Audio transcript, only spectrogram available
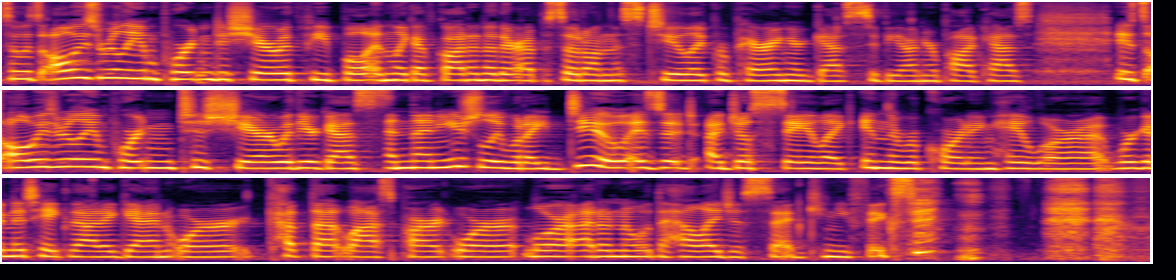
So it's always really important to share with people. And like, I've got another episode on this too, like preparing your guests to be on your podcast. It's always really important to share with your guests. And then usually what I do is it, I just say, like, in the recording, hey, Laura, we're going to take that again, or cut that last part, or Laura, I don't know what the hell I just said. Can you fix it?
